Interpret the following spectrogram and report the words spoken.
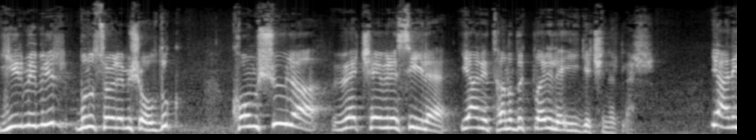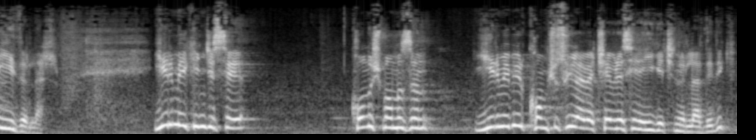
21 bunu söylemiş olduk. Komşuyla ve çevresiyle yani tanıdıklarıyla iyi geçinirler. Yani iyidirler. 22.si konuşmamızın 21 komşusuyla ve çevresiyle iyi geçinirler dedik.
